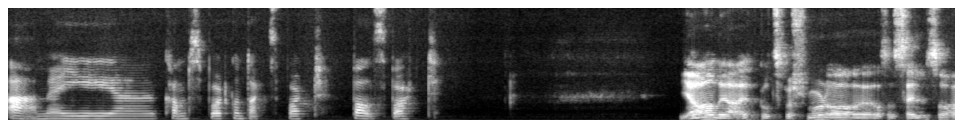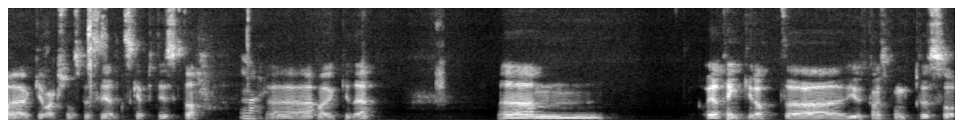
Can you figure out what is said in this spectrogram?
er med i eh, kampsport, kontaktsport, ballsport? Ja, det er et godt spørsmål. Og altså, selv så har jeg ikke vært sånn spesielt skeptisk, da. Nei. Eh, Jeg har jo ikke det. Um, og jeg tenker at uh, i utgangspunktet så,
